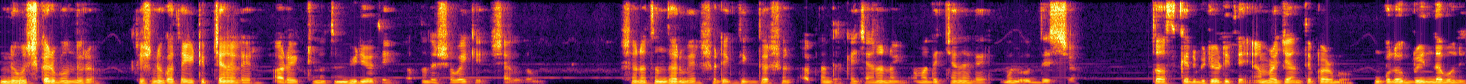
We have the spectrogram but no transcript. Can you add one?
নমস্কার বন্ধুরা, কৃষ্ণকথা ইউটিউব চ্যানেলের আরও একটি নতুন ভিডিওতে আপনাদের সবাইকে স্বাগতম। সনাতন ধর্মের সঠিক দিগদর্শন আপনাদেরকে জানানোই আমাদের চ্যানেলের মূল উদ্দেশ্য। তো আজকের ভিডিওটিতে আমরা জানতে পারব গোলক বৃন্দাবনে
